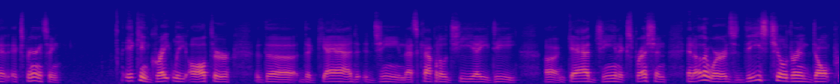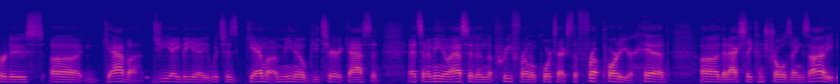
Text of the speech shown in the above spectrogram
experiencing it can greatly alter the the GAD gene. That's capital G A D, uh, GAD gene expression. In other words, these children don't produce uh, GABA, G A B A, which is gamma aminobutyric acid. That's an amino acid in the prefrontal cortex, the front part of your head. Uh, that actually controls anxiety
